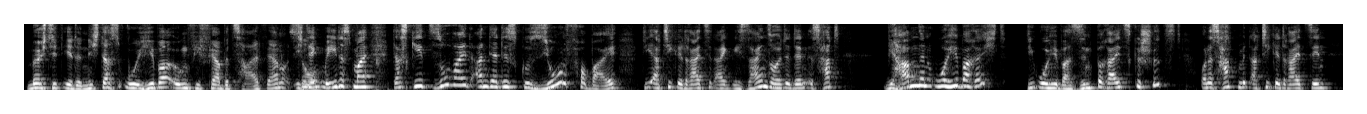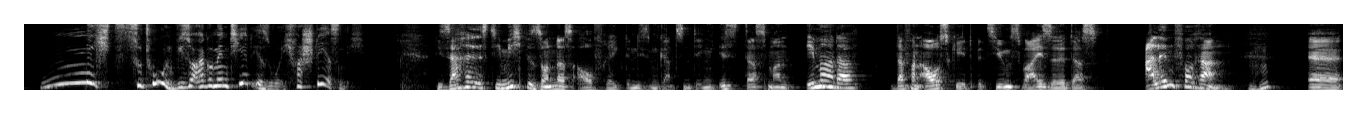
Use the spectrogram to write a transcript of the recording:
möchtet ihr denn nicht, dass Urheber irgendwie fair bezahlt werden? Und ich So. denke mir jedes Mal, das geht so weit an der Diskussion vorbei, die Artikel 13 eigentlich sein sollte, denn es hat, wir haben ein Urheberrecht, die Urheber sind bereits geschützt und es hat mit Artikel 13 nichts zu tun. Wieso argumentiert ihr so? Ich verstehe es nicht. Die Sache ist, die mich besonders aufregt in diesem ganzen Ding, ist, dass man immer da, davon ausgeht, beziehungsweise, dass allen voran äh,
